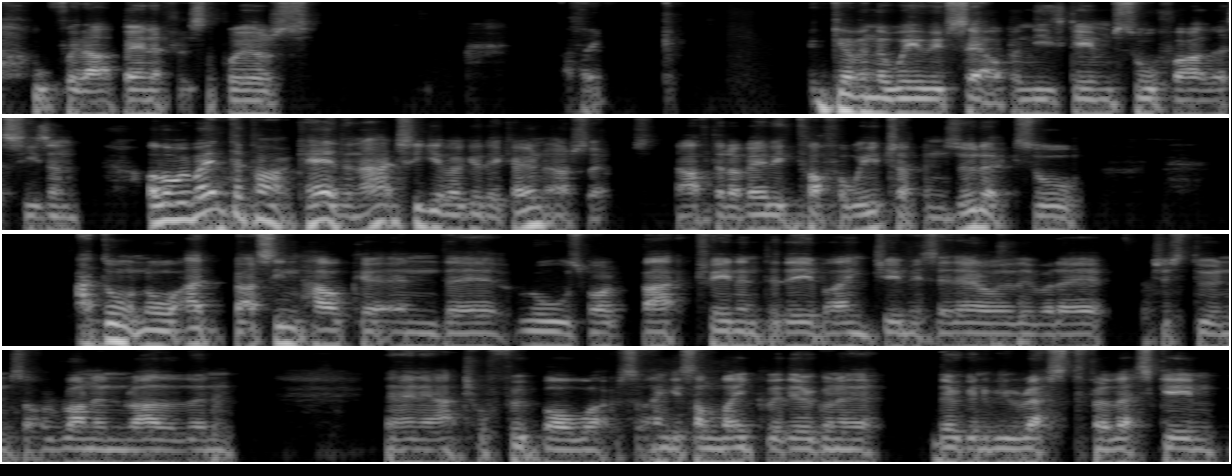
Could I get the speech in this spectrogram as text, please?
hopefully that benefits the players. I think, given the way we've set up in these games so far this season, although we went to Parkhead and actually gave a good account ourselves after a very tough away trip in Zurich. So I don't know. I I seen Halkett and uh, Rowles were back training today, but I think Jamie said earlier they were uh, just doing sort of running rather than, than any actual football work. So I think it's unlikely they're gonna they're gonna be risked for this game.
